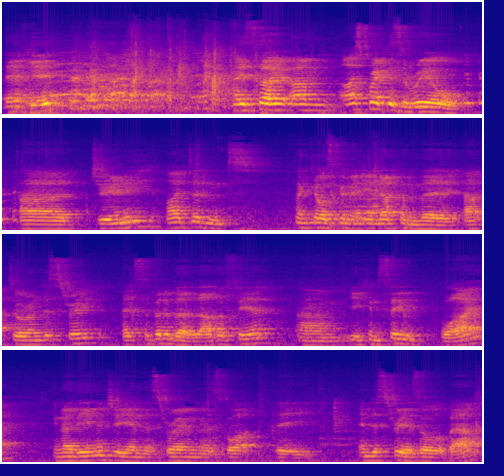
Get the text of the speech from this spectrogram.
Thank you. hey, so um, Icebreaker is a real uh, journey. I didn't think I was going to end up in the outdoor industry. It's a bit of a love affair. Um, you can see why. You know, the energy in this room is what the industry is all about.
